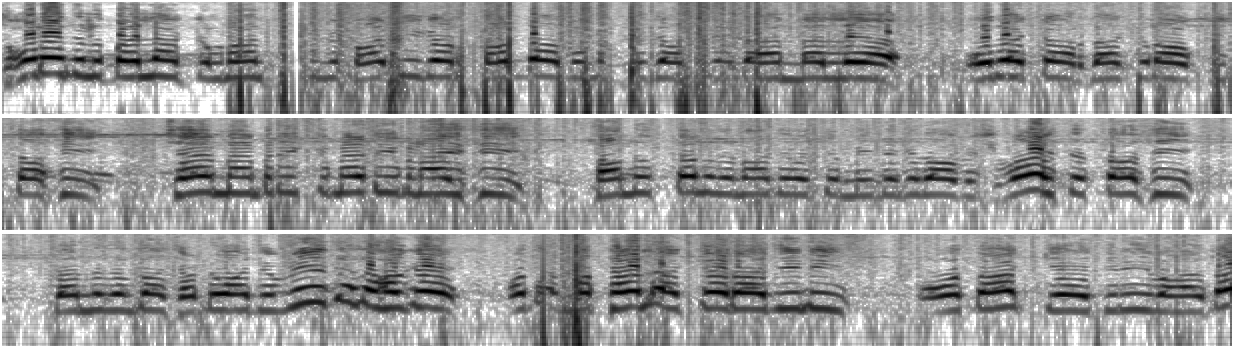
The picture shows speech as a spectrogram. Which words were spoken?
ਥੋੜੇ ਦਿਨ ਪਹਿਲਾਂ ਕੁਲਵੰਤ ਸਿੰਘ ਬਾਜੀਗਰ ਸਾਡਾ ਮੁਕਤ ਜਾਤੀਆਂ ਦਾ ਐਮਐਲਏ ਉਹਦੇ ਘਰ ਦਾ ਘਰਾਓ ਕੀਤਾ ਸੀ। 6 ਮੈਂਬਰੀ ਕਮੇਟੀ ਬਣਾਈ ਸੀ। ਸਾਨੂੰ ਤਿੰਨ ਦਿਨਾਂ ਦੇ ਵਿੱਚ ਮੀਟਿੰਗ ਦਾ ਵਿਸ਼ਵਾਸ ਦਿੱਤਾ ਸੀ। ਤਿੰਨ ਦਿਨ ਦਾ ਛੱਡੋ, ਅੱਜ 20 ਦਿਨ ਹੋ ਗਏ ਉਹ ਤਾਂ ਮੱਥਾ ਲੱਗ ਕੇ ਰਾਜੀ ਨਹੀਂ। ਉਹ ਤਾਂ ਕੇਜਰੀਵਾਲ ਦਾ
